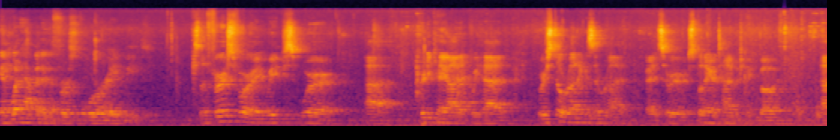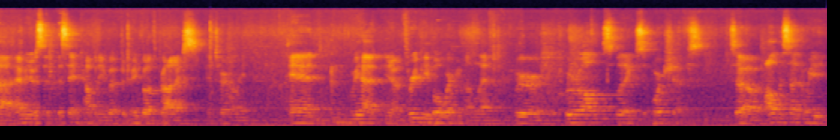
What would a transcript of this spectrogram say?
And what happened in the first four or eight weeks? So the first four or eight weeks were uh, pretty chaotic. We had we were still running Zimride, right? So we were splitting our time between both. Uh, I mean, it was the same company, but between both products internally. And we had you know three people working on Lyft. We were we were all splitting support shifts. So all of a sudden we,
